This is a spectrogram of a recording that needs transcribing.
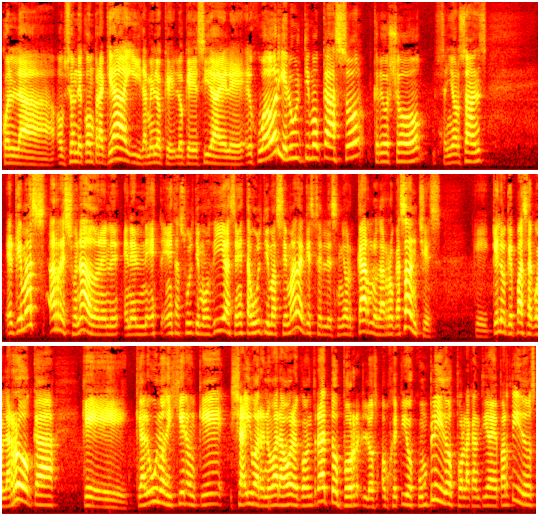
con la opción de compra que hay y también lo que, lo que decida el, el jugador. Y el último caso, creo yo, señor Sanz, el que más ha resonado en, en, en, estos últimos días, en esta última semana, que es el del señor Carlos La Roca Sánchez qué es lo que pasa con La Roca, que, algunos dijeron que ya iba a renovar ahora el contrato por los objetivos cumplidos, por la cantidad de partidos.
